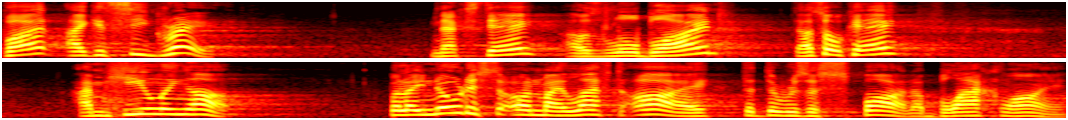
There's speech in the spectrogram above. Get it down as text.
But I could see great. Next day, I was a little blind. That's okay. I'm healing up. But I noticed on my left eye that there was a spot, a black line.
